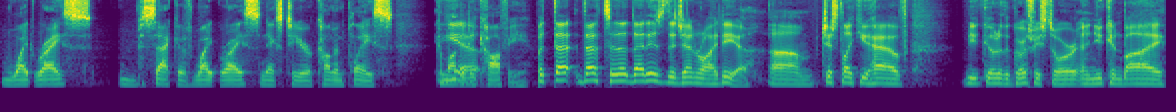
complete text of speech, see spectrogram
white rice, sack of white rice next to your commonplace commodity Yeah. coffee. But that that's uh, that is the general idea. Um, just like you have, you go to the grocery store and you can buy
